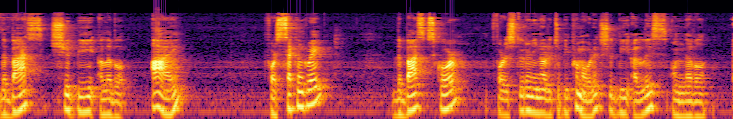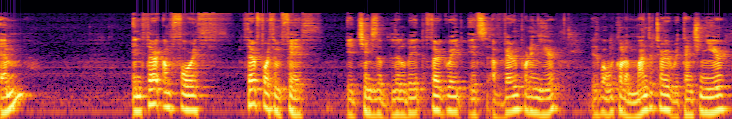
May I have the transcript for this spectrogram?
the BAS should be a level I. For second grade, the BAS score for a student in order to be promoted should be at least on level M. In third and fourth, third, fourth, and fifth, it changes a little bit. Third grade is a very important year. It's what we call a mandatory retention year.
